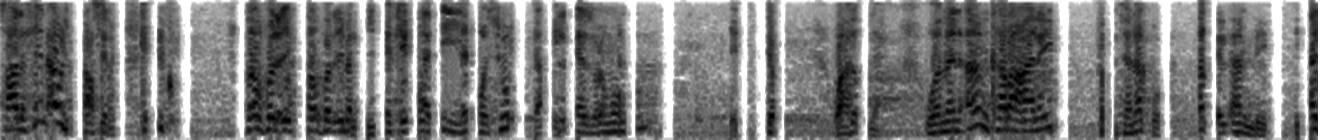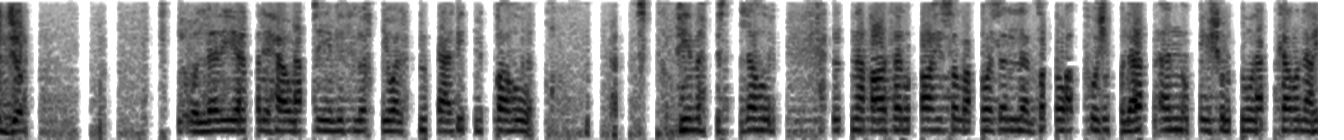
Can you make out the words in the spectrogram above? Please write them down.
صالحين أو عصيرين صرف العباد صرف العباد. لكن وسوء يزعمون. ومن أنكر عليه فتنكر الأنبي يأجر والذي يصلح مثل والحمد يعطيه بقه. فيما استده أن قاتل الله صلى الله عليه وسلم فوقف لا أن يشركون كرنا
